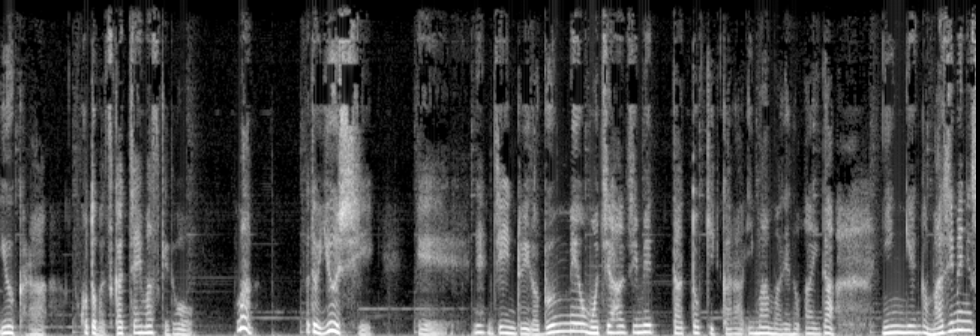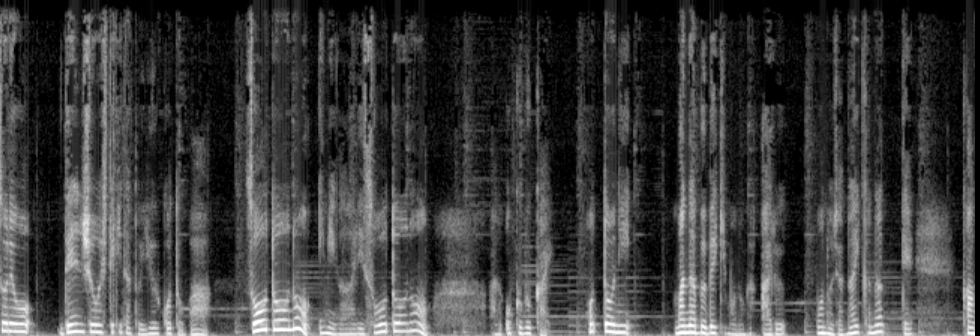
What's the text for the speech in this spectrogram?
言うから言葉使っちゃいますけどまあ例えば有志、えーね、人類が文明を持ち始めた時から今までの間、人間が真面目にそれを伝承してきたということは、相当の意味があり、相当のあの奥深い、本当に学ぶべきものがあるものじゃないかなって考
